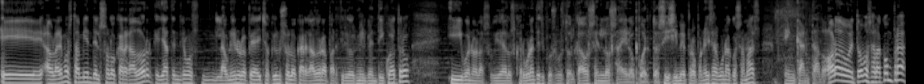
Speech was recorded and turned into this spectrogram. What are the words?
Eh, hablaremos también del solo cargador, que ya tendremos, la Unión Europea ha dicho que un solo cargador a partir de 2024, y bueno, la subida de los carburantes y por supuesto el caos en los aeropuertos. Y si me proponéis alguna cosa más, encantado. Ahora de momento vamos a la compra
